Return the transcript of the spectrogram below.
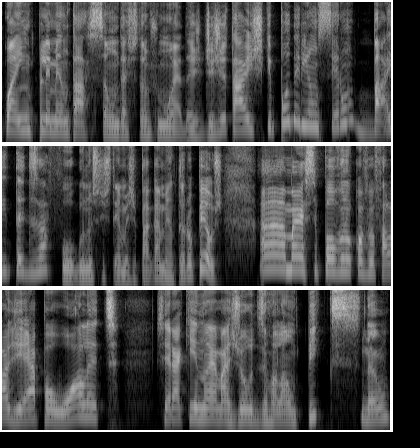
com a implementação destas moedas digitais que poderiam ser um baita desafogo nos sistemas de pagamento europeus. Ah, mas esse povo nunca ouviu falar de Apple Wallet? Será que não é mais jogo desenrolar um Pix? Não.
